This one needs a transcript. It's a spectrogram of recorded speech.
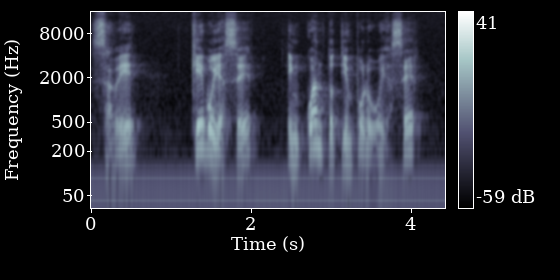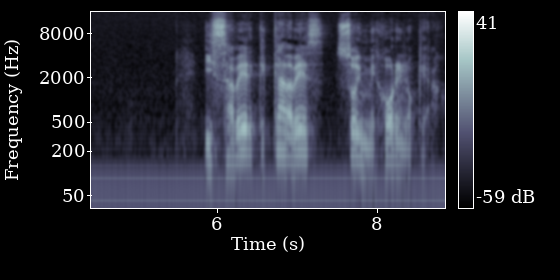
Saber qué voy a hacer, en cuánto tiempo lo voy a hacer y saber que cada vez soy mejor en lo que hago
